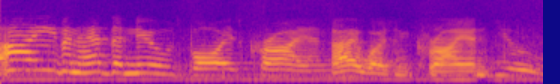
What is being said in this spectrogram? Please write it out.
I even had the newsboys crying. I wasn't crying. You.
